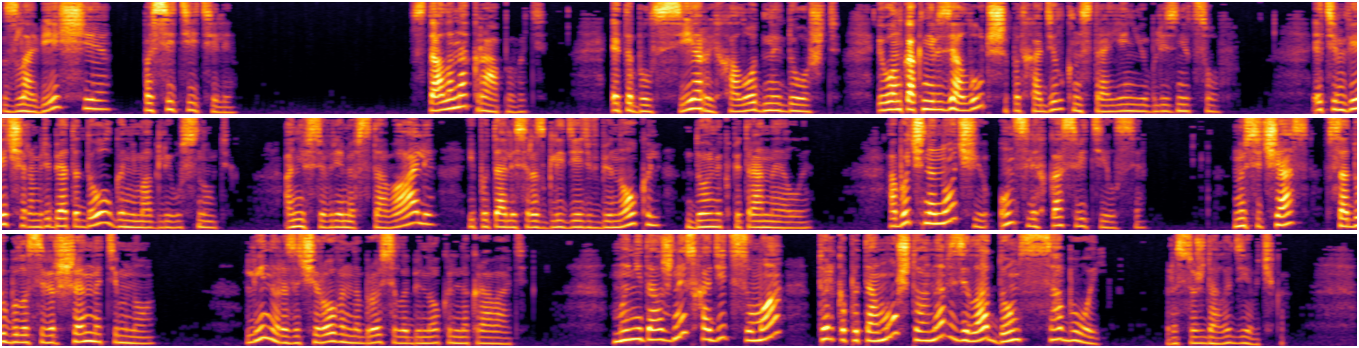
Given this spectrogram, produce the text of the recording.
Зловещие посетители. Стало накрапывать. Это был серый холодный дождь, и он как нельзя лучше подходил к настроению близнецов. Этим вечером ребята долго не могли уснуть. Они все время вставали и пытались разглядеть в бинокль домик Петронеллы. Обычно ночью он слегка светился. Но сейчас в саду было совершенно темно. Лина разочарованно бросила бинокль на кровать. «Мы не должны сходить с ума только потому, что она взяла дом с собой», — рассуждала девочка.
